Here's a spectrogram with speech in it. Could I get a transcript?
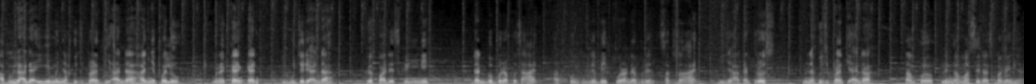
Apabila anda ingin menyah kunci peranti, anda hanya perlu menekankan ibu jari anda kepada skrin ini dan beberapa saat ataupun lebih kurang daripada satu saat ia akan terus menyakunci peranti anda tanpa pelengah masa dan sebagainya.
